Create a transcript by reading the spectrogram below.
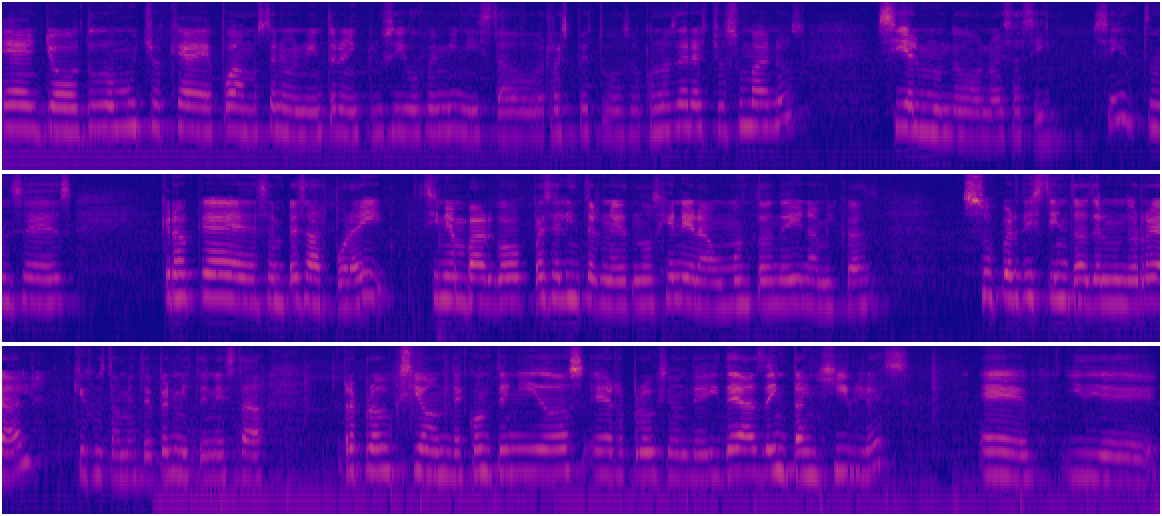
eh, yo dudo mucho que podamos tener un Internet inclusivo, feminista o respetuoso con los derechos humanos si el mundo no es así. ¿sí? Entonces, creo que es empezar por ahí. Sin embargo, pues el Internet nos genera un montón de dinámicas súper distintas del mundo real que justamente permiten esta reproducción de contenidos, eh, reproducción de ideas, de intangibles eh, y de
